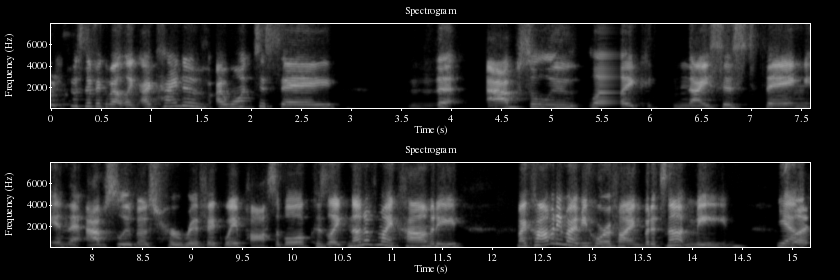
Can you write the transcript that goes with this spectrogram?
really specific about like I kind of I want to say the absolute like nicest thing in the absolute most horrific way possible because like none of my comedy my comedy might be horrifying but it's not mean Yeah. like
